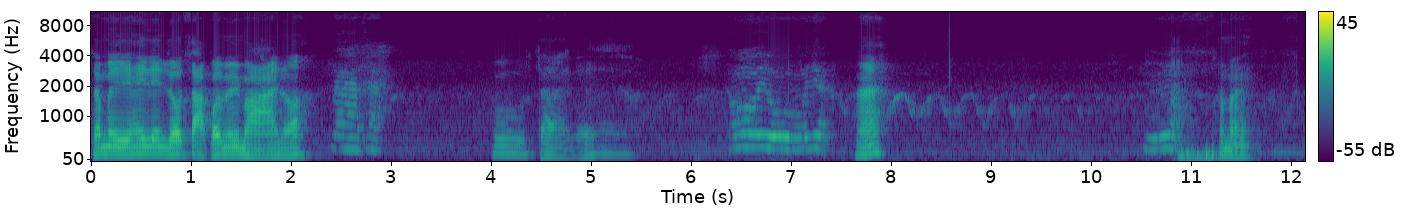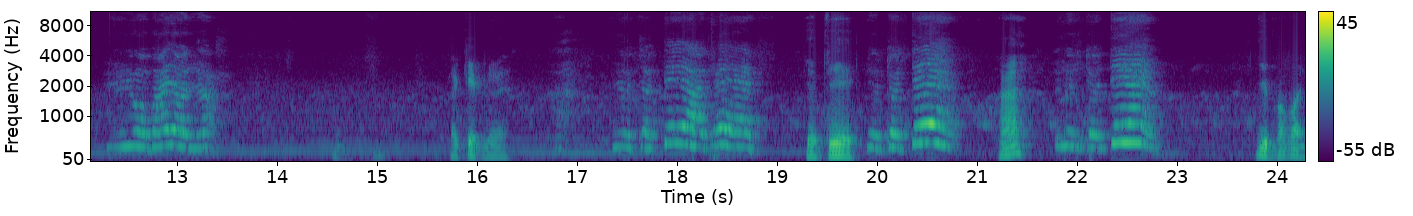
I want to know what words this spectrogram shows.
ถ้าไม่ให้เล่นโทรศัพท์ก็ไม่มาเนาะมาค่ะโอ้ตายแล้วโอ้ยโอ้ยเนี่ยฮะหนูอะทำไม อยู่บ้านเราเนี่ยไปเก็บเลย อยู่ตัวเตี้ยเจ็บเก็บสิอยู่ตัวเตี้ยฮะอยู่ตัวเตี้ยหยิบมาก่อน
